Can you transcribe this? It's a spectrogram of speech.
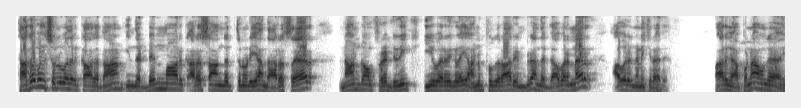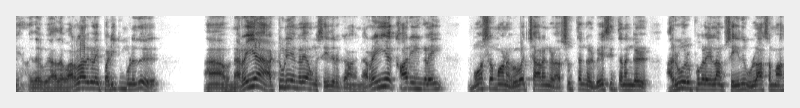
தகவல் சொல்வதற்காக தான் இந்த டென்மார்க் அரசாங்கத்தினுடைய அந்த அரசர் நான்காம் ஃப்ரெட்ரிக் இவர்களை அனுப்புகிறார் என்று அந்த கவர்னர் அவர் நினைக்கிறாரு. பாருங்க அப்பனா அவங்க இதை அதை வரலாறுகளை படிக்கும் பொழுது நிறைய அட்டுழியங்களை அவங்க செய்திருக்காங்க நிறைய காரியங்களை மோசமான விபச்சாரங்கள் அசுத்தங்கள் வேசித்தனங்கள் அருவருப்புகளை எல்லாம் செய்து உல்லாசமாக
